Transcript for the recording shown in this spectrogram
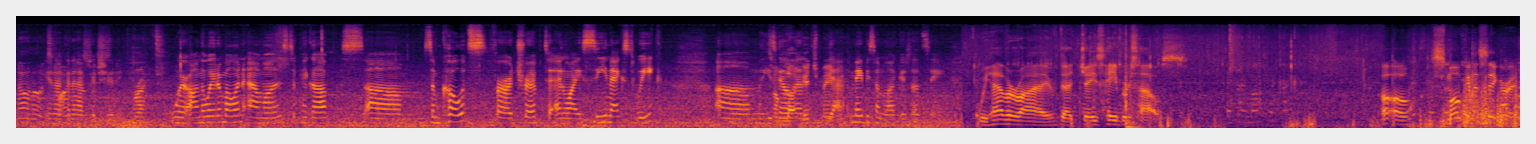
No, no, it's You're not fine. gonna have It's good shooting. Right. We're on the way to Mo and Emma's to pick up um, some coats for our trip to NYC next week. Um, he's Some gonna let- luggage, maybe? Yeah, maybe some luggage. Let's see. We have arrived at Jase Haber's house. Uh oh, smoking a cigarette.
